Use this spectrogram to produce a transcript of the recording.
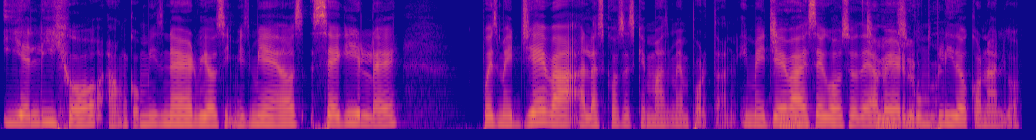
y elijo, aun con mis nervios y mis miedos, seguirle, pues me lleva a las cosas que más me importan y me lleva a ese gozo de haber cumplido con algo.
